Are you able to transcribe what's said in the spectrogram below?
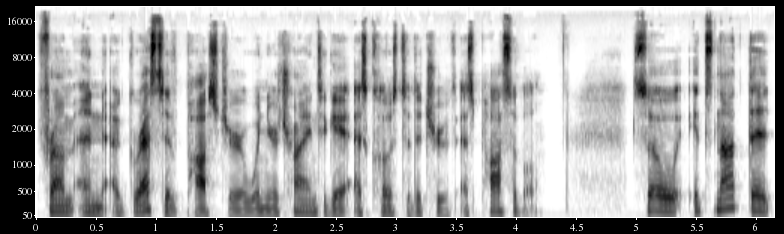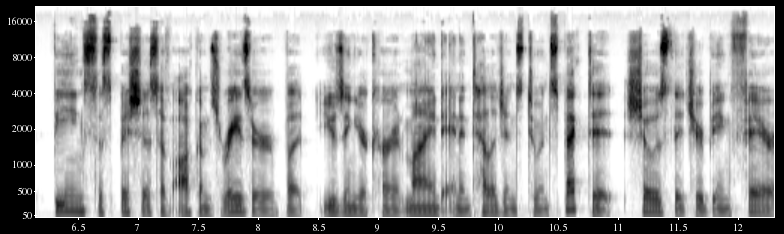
from an aggressive posture when you're trying to get as close to the truth as possible. So it's not that being suspicious of Occam's razor, but using your current mind and intelligence to inspect it shows that you're being fair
